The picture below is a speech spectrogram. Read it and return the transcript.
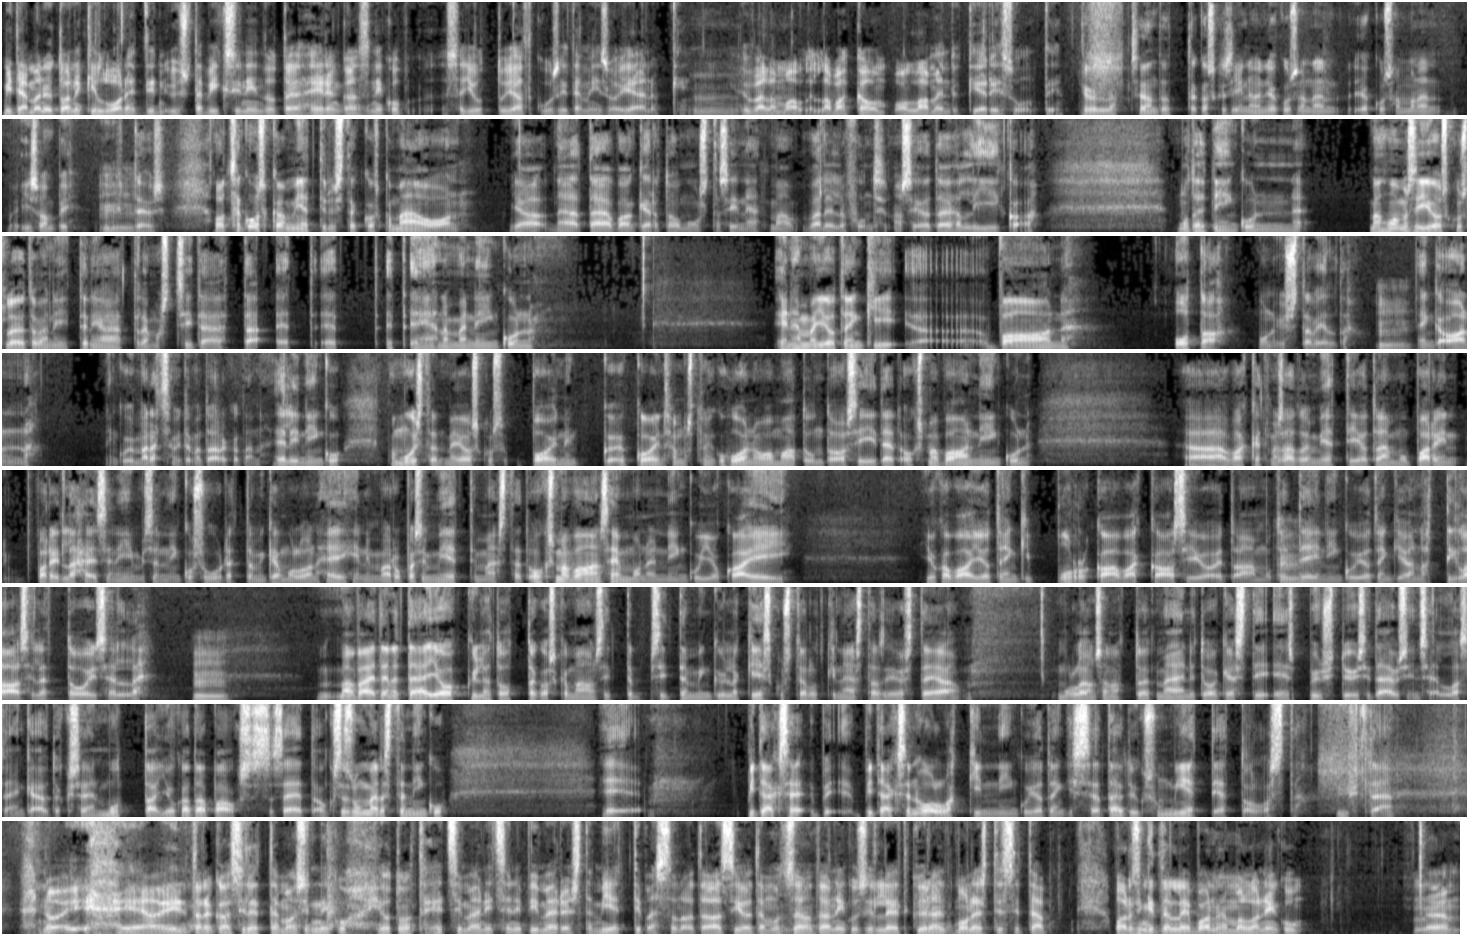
mitä mä nyt ainakin luodetin ystäviksi, niin tota, heidän kanssa niin se juttu jatkuu siitä, mihin se on jäänytkin mm. hyvällä mallilla, vaikka on, ollaan mentykin eri suuntiin. Kyllä, se on totta, koska siinä on joku sellainen, joku sellainen isompi mm. yhteys. Oletko koskaan miettinyt sitä, koska mä oon, ja tämä vaan kertoo muusta sinne, että mä välillä funtsin asioita ihan liikaa. Mutta niin kun, mä huomasin joskus löytävän itteni ajattelemasta sitä, että et, et, et eihän mä niin kuin – enhän mä jotenkin äh, vaan ota mun ystäviltä, mm. enkä anna. Niin kuin ymmärrätkö, mitä mä tarkoitan? Eli niin kuin, mä muistan, että mä joskus poin, niin, koin semmoista niin kuin huonoa omatuntoa siitä, että onko mä vaan niin kuin, ää, vaikka että mä saatoin miettiä jotain mun parin, parin läheisen ihmisen niin kuin suhdetta, mikä mulla on heihin, niin mä rupesin miettimään sitä, että onko mä vaan semmoinen, niin kuin, joka ei, joka vaan jotenkin purkaa vaikka asioitaan, mutta mm. ei niin kuin jotenkin anna tilaa sille toiselle. Mm. Mä väitän, että tämä ei ole kyllä totta, koska mä oon sitten, sitten kyllä keskustellutkin näistä asioista ja mulle on sanottu, että mä en nyt oikeasti edes pystyisi täysin sellaiseen käytökseen, mutta joka tapauksessa se, että onko se sun mielestä niin kuin, eh, pitääkö, se, pitääkö sen ollakin niin kuin jotenkin se, täytyykö sun miettiä tuollaista yhtään? No ei, ei, ei tarkoita sille, että mä olisin niinku joutunut etsimään itseni pimeydestä miettimässä noita asioita, mutta sanotaan niinku silleen, että kyllä nyt monesti sitä, varsinkin tälleen vanhemmalla niinku,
